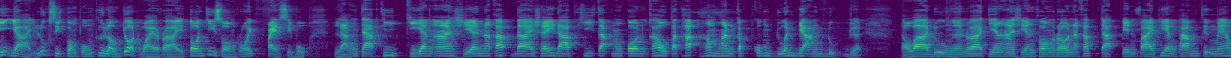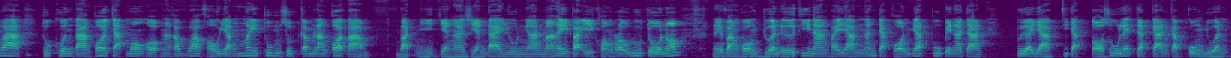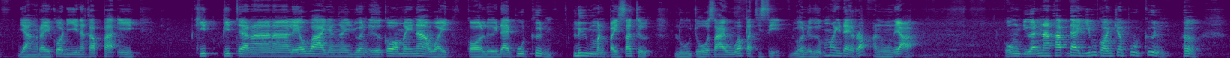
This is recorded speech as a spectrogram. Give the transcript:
นิยายลูกศิษย์ของผมคือเรายอดวายรายตอนที่ 286 หลังจากที่เจียงอาเฉียนนะครับ ได้ใช้ดาบคีตะมังกรเข้าปะทะห้ำหันกับกงหยวนอย่างดุเดือด แต่ว่าดูเหมือนว่าเจียงอาเฉียนของเรานะครับ จะเป็นฝ่ายเพียงพ้ำถึงแม้ว่าทุกคนต่างก็จะมองออกนะครับ ว่าเขายังไม่ทุ่มสุดกำลังก็ตาม บัดนี้เจียงอาเฉียนได้โยนงานมาให้พระเอกของเราลู่โจเนาะในฝั่งของหยวนเอ๋อที่นางพยายามนั้นจะขออนุญาตผู้เป็นอาจารย์ เพื่ออยากที่จะต่อสู้และจัดการกับกงหยวนอย่างไรก็ดีนะครับ พระเอกคิดพิจารณาแล้วว่ายังไงหยวนเอ๋อก็ไม่น่าไหวก็เลยได้พูดขึ้น ลืมมันไปซะเถอะลู่โจซายหัวปฏิเสธหยวนเอ๋อไม่ได้รับอนุญาตกงหยวนนะครับ ได้ยิ้มก่อนจะพูดขึ้น เฮ้อ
